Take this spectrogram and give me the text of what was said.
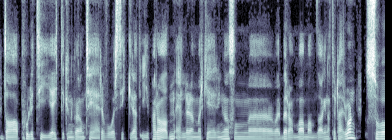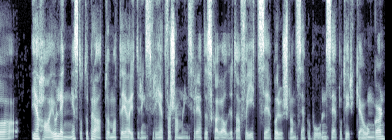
da politiet ikke kunne garantere vår sikkerhet i paraden eller den markeringa som uh, var beramma mandagen etter terroren. Så jeg har jo lenge stått og pratet om at det å ytringsfrihet, forsamlingsfrihet, det skal vi aldri ta for gitt. Se på Russland, se på Polen, se på Tyrkia og Ungarn.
